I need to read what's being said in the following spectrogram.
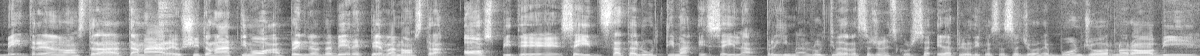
Mentre la nostra Tamara è uscita un attimo a prendere da bere per la nostra ospite. Sei stata l'ultima e sei la prima, l'ultima della stagione scorsa e la prima di questa stagione. Buongiorno Roby.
